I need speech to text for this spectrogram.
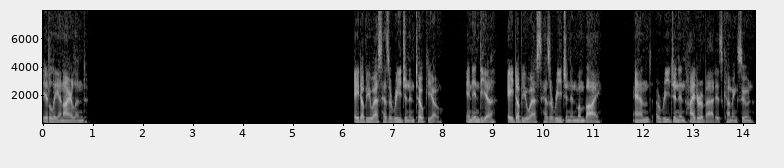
Italy, and Ireland. AWS has a region in Tokyo. In India, AWS has a region in Mumbai and a region in Hyderabad is coming soon.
